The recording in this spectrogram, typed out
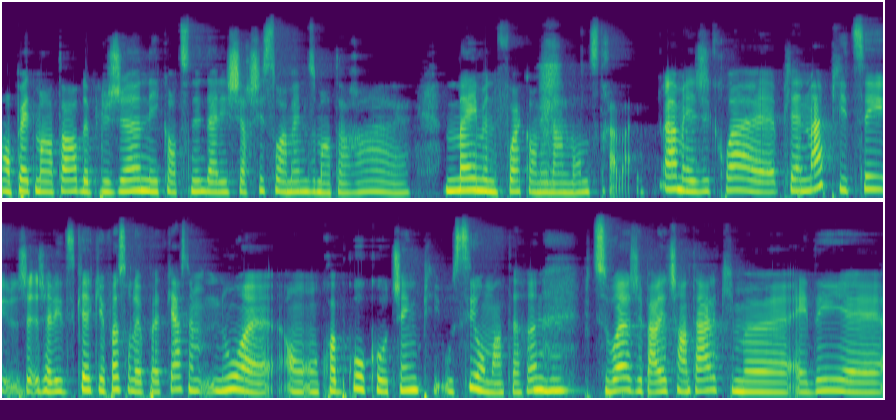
on peut être mentor de plus jeune et continuer d'aller chercher soi-même du mentorat, euh, même une fois qu'on est dans le monde du travail. Ah, mais j'y crois euh, pleinement. Puis, tu sais, je, l'ai dit quelques fois sur le podcast, nous, euh, on, croit beaucoup au coaching puis aussi au mentorat. Mm-hmm. Puis, tu vois, j'ai parlé de Chantal qui m'a aidé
